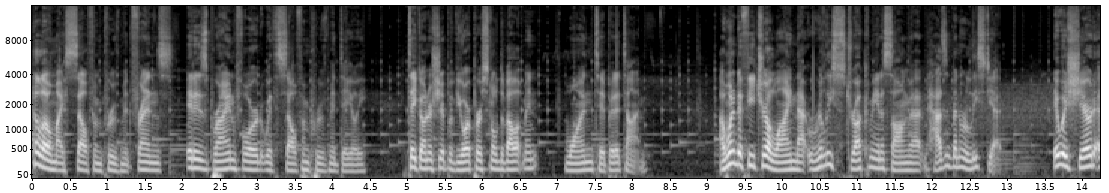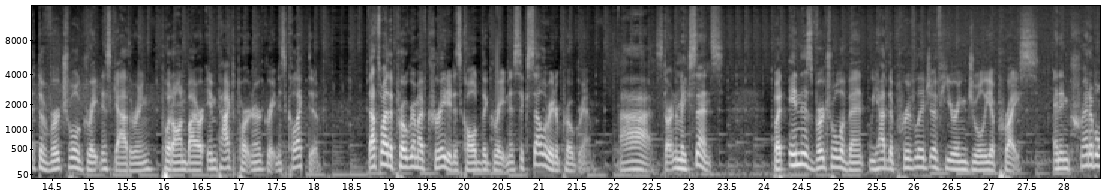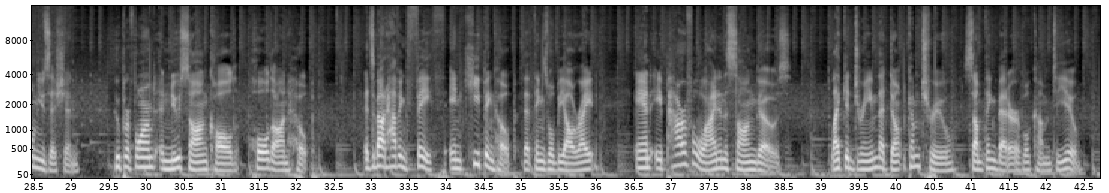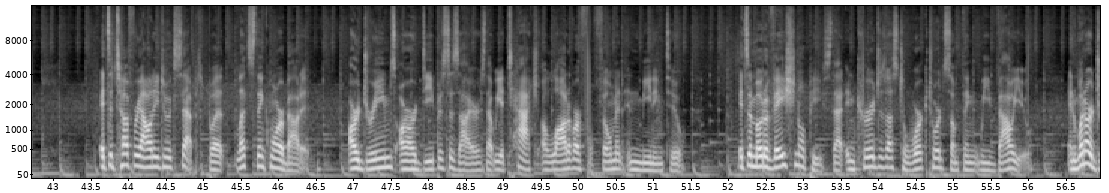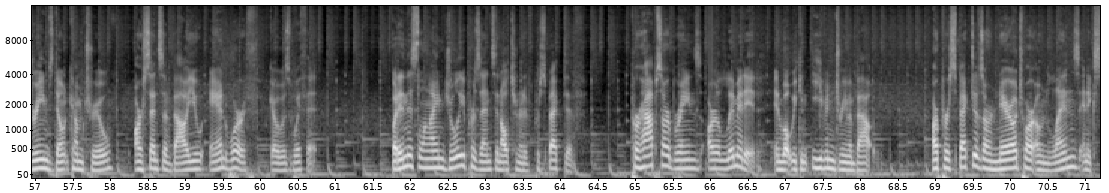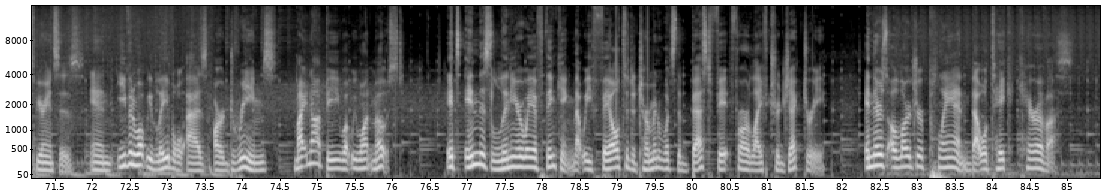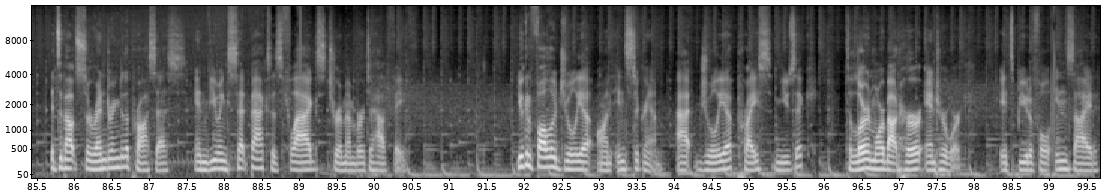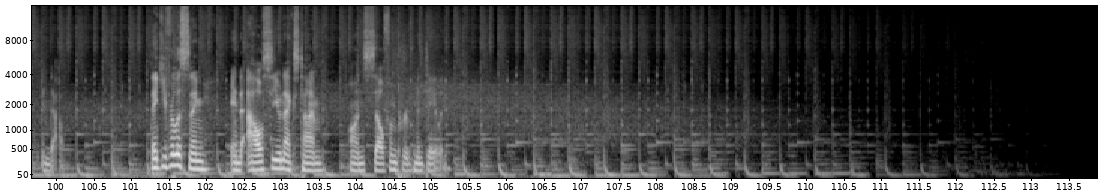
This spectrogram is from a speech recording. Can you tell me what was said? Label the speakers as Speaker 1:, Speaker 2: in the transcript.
Speaker 1: Hello, my self improvement friends. It is Brian Ford with Self Improvement Daily. Take ownership of your personal development, one tip at a time. I wanted to feature a line that really struck me in a song that hasn't been released yet. It was shared at the virtual Greatness Gathering put on by our impact partner, Greatness Collective. That's why the program I've created is called the Greatness Accelerator Program. Ah, it's starting to make sense. But in this virtual event, we had the privilege of hearing Julia Price, an incredible musician who performed a new song called Hold On Hope. It's about having faith in keeping hope that things will be alright, and a powerful line in the song goes, Like a dream that don't come true, something better will come to you. It's a tough reality to accept, but let's think more about it. Our dreams are our deepest desires that we attach a lot of our fulfillment and meaning to. It's a motivational piece that encourages us to work towards something we value. And when our dreams don't come true, our sense of value and worth goes with it. But in this line, Julie presents an alternative perspective. Perhaps our brains are limited in what we can even dream about. Our perspectives are narrow to our own lens and experiences, and even what we label as our dreams might not be what we want most. It's in this linear way of thinking that we fail to determine what's the best fit for our life trajectory, and there's a larger plan that will take care of us. It's about surrendering to the process and viewing setbacks as flags to remember to have faith. You can follow Julia on Instagram at Julia Price Music to learn more about her and her work. It's beautiful inside and out. Thank you for listening, and I'll see you next time on Self Improvement Daily.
